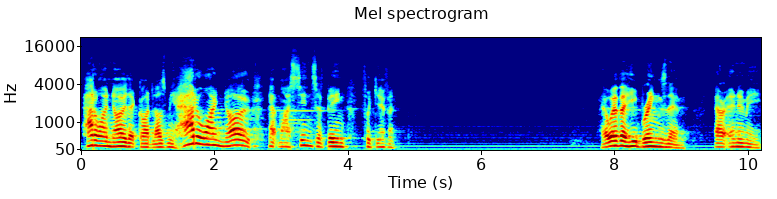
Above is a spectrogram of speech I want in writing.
How do I know that God loves me? How do I know that my sins have been forgiven? However, he brings them, our enemy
